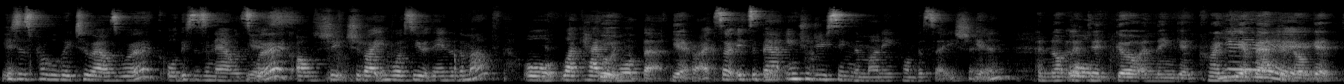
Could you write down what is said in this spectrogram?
This is probably two hours work or this is an hour's Yes. work. I'll should, should I invoice you at the end of the month? Or like how do you want that? Yeah. right? So it's about introducing the money conversation. Yeah. And not let it go and then get cranky Yeah. about it or get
